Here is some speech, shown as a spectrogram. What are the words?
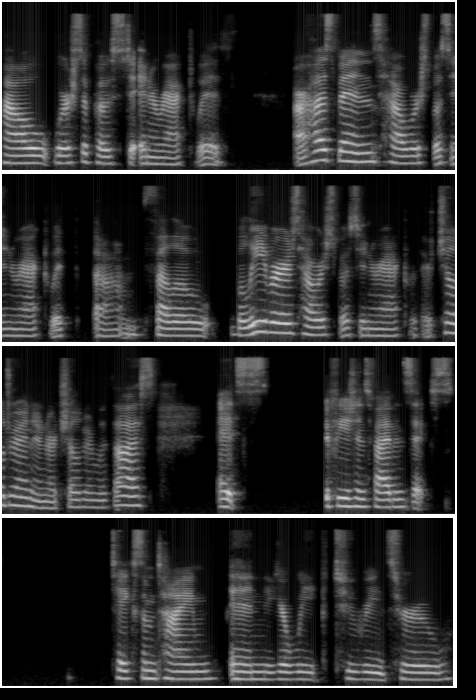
how we're supposed to interact with our husbands, how we're supposed to interact with um, fellow believers, how we're supposed to interact with our children and our children with us. It's Ephesians 5 and 6. Take some time in your week to read through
